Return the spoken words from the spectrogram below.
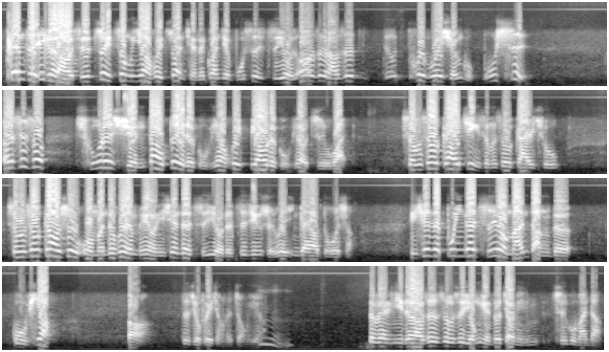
跟着一个老师最重要会赚钱的关键，不是只有哦这个老师呃会不会选股，不是，而是说除了选到对的股票、会标的股票之外，什么时候该进，什么时候该出，什么时候告诉我们的会员朋友，你现在持有的资金水位应该要多少？你现在不应该持有满档的股票，哦，这就非常的重要，嗯，对不对？你的老师是不是永远都叫你持股满档，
